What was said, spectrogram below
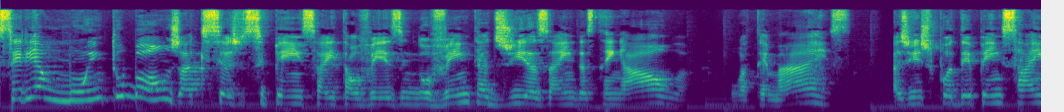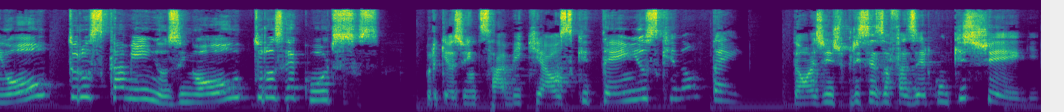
Seria muito bom, já que se, se pensa aí talvez em 90 dias ainda sem aula, ou até mais, a gente poder pensar em outros caminhos, em outros recursos, porque a gente sabe que há os que têm e os que não têm. Então a gente precisa fazer com que chegue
